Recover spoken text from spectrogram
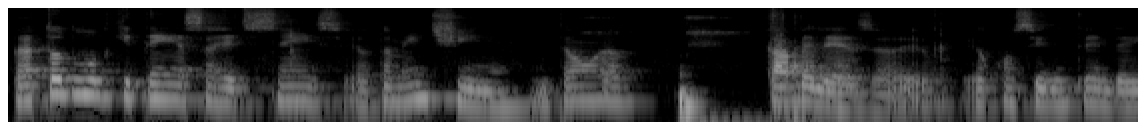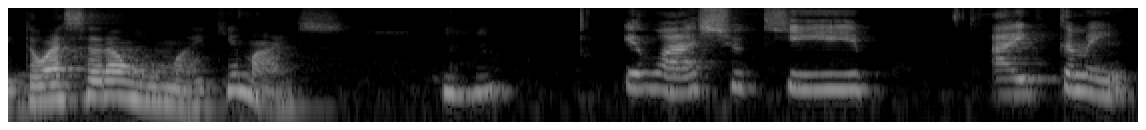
para todo mundo que tem essa reticência, eu também tinha. Então, eu, tá, beleza, eu, eu consigo entender. Então, essa era uma. E que mais? Uhum. Eu acho que aí também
